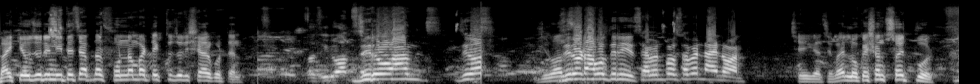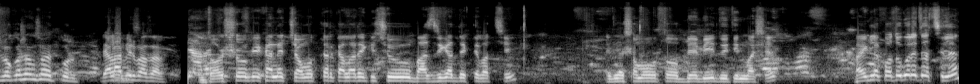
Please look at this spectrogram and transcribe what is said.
ভাই কেউ যদি নিতে চায় আপনার ফোন নাম্বারটা একটু যদি শেয়ার করতেন। Zero one zero zero double three seven four seven nine one. ঠিক আছে ভাই লোকেশন সৈয়দপুর। লোকেশন সৈয়দপুর ডেলাপির বাজার। দর্শক এখানে চমৎকার কালারে কিছু বাজরিগার দেখতে পাচ্ছি। এগুলো সম্ভবত বেবি দুই তিন মাসের। ভাই এগুলো কত করে যাচ্ছিলেন?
